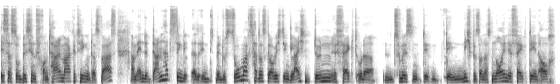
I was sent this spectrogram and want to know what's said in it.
ist das so ein bisschen Frontalmarketing und das war's. Am Ende dann hat es den, also in, wenn du es so machst, hat das, glaube ich, den gleichen dünnen Effekt oder zumindest den, den nicht besonders neuen Effekt, den auch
